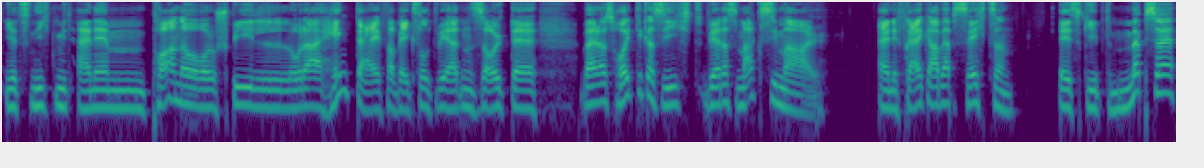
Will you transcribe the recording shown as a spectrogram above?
jetzt nicht mit einem Pornospiel oder Hentai verwechselt werden sollte, weil aus heutiger Sicht wäre das maximal eine Freigabe ab 16. Es gibt Möpse,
